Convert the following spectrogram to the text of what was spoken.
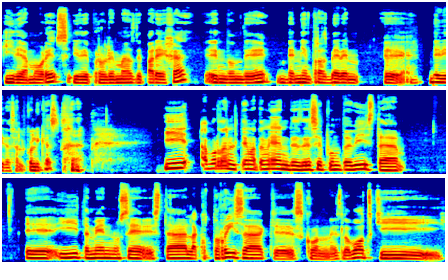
y de amores y de problemas de pareja, en donde mientras beben eh, bebidas alcohólicas, y abordan el tema también desde ese punto de vista. Eh, y también, no sé, está La Cotorriza, que es con Slobotsky.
